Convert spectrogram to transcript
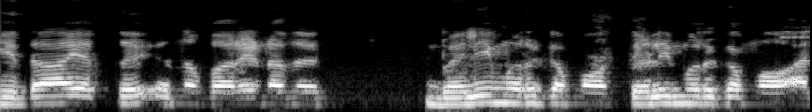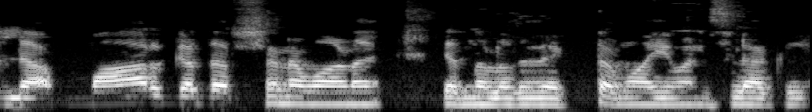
ഹിദായത്ത് എന്ന് പറയുന്നത് ബലിമൃഗമോ തെളിമൃഗമോ അല്ല മാർഗദർശനമാണ് എന്നുള്ളത് വ്യക്തമായി മനസ്സിലാക്കുക.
